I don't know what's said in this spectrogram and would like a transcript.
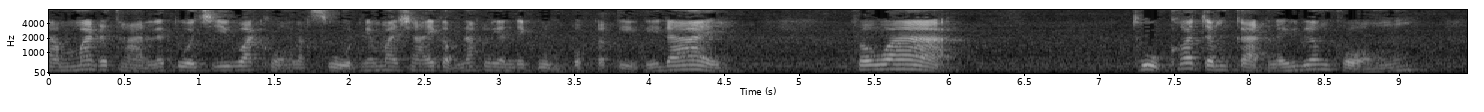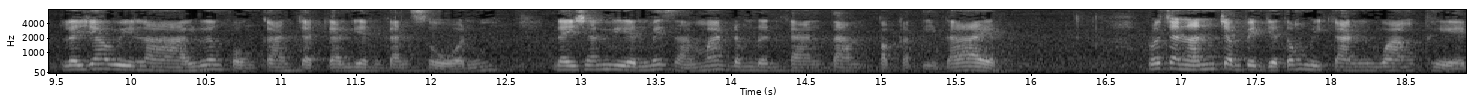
นำมาตรฐานและตัวชี้วัดของหลักสูตรเนี่ยมาใช้กับนักเรียนในกลุ่มปกตินี้ได้ เพราะว่าถูกข้อจำกัดในเรื่องของระยะเวลาเรื่องของการจัดการเรียนการสอนในชั้นเรียนไม่สามารถดำเนินการตามปกติได้ เพราะฉะนั้นจำเป็นจะต้องมีการวางแผน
